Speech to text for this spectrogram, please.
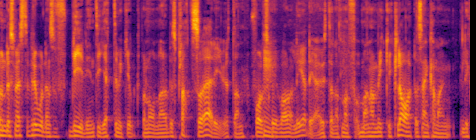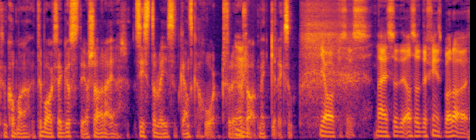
Under semesterperioden så blir det inte jättemycket gjort på någon arbetsplats, så är det ju. Utan folk ska ju vara lediga, utan att man, får, man har mycket klart och sen kan man liksom komma tillbaka i augusti och köra sista racet ganska hårt för att göra klart mycket. Liksom. Ja, precis. Nej, så det, alltså, det finns bara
